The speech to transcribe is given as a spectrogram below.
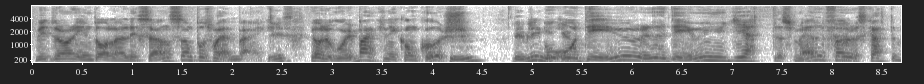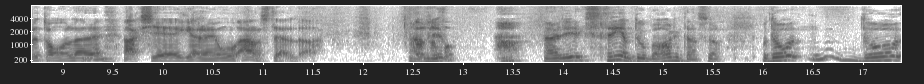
Vi drar in dollarlicensen på Swedbank. Mm. Ja, då går ju banken i konkurs. Mm. Det blir och, och, det är ju, det är ju en jättesmäll för mm. skattebetalare, mm. aktieägare och anställda. Ja, det, ja, det är extremt obehagligt alltså. Och då, då,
